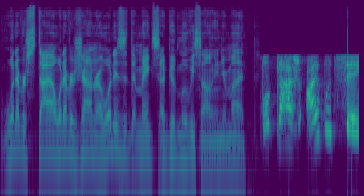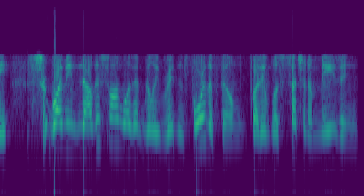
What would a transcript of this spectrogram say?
whatever style, whatever genre, what is it that makes a good movie song in your mind? Well, gosh, I would say. Well, I mean, now this song wasn't really written for the film, but it was such an amazing,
